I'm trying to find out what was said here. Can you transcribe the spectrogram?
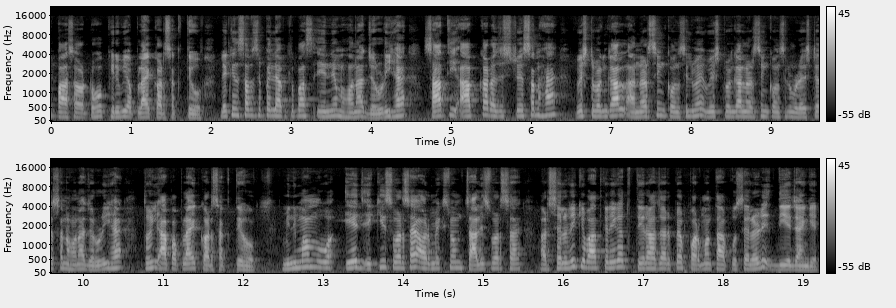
पास आउट हो, फिर भी अप्लाई कर सकते हो। लेकिन सबसे पहले आपके पास एएनएम होना ज़रूरी है। साथ ही आपका रजिस्ट्रेशन है वेस्ट बंगाल नर्सिंग काउंसिल में वेस्ट बंगाल नर्सिंग काउंसिल में रजिस्ट्रेशन होना ज़रूरी है तो ही आप अप्लाई कर सकते हो। मिनिमम एज इक्कीस वर्ष है और मैक्सिमम चालीस वर्ष है। और सैलरी की बात करिएगा तो तेरह हज़ार रुपये पर मंथ आपको सैलरी दिए जाएँगे।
